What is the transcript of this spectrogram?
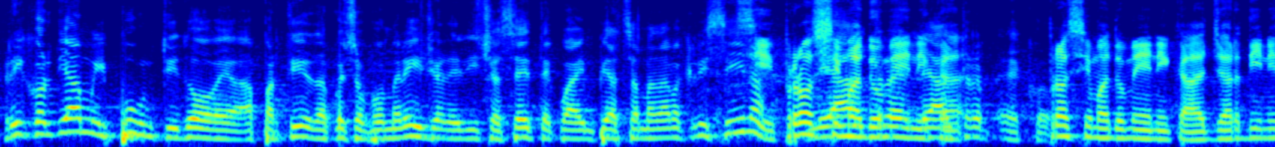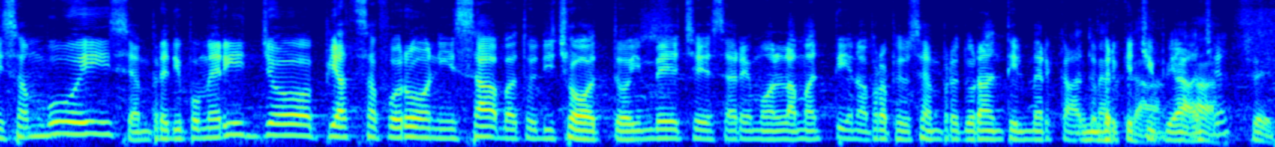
Ricordiamo i punti dove a partire da questo pomeriggio alle 17 qua in piazza Madama Cristina. Sì, prossima altre- domenica, altre- ecco. prossima domenica Giardini Sambui, sempre di pomeriggio, Piazza Foroni sabato 18 invece saremo alla mattina proprio sempre durante il mercato, Il perché ci mercato. piace. Ah, sì.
